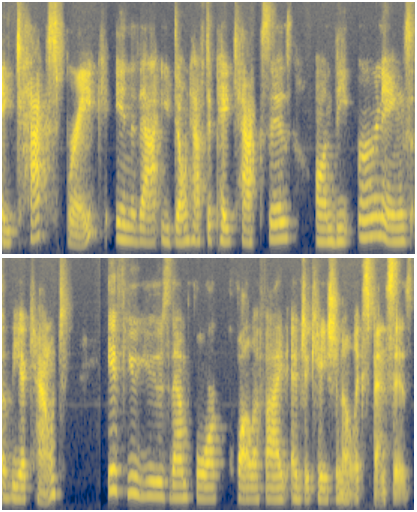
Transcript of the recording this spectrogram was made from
a tax break in that you don't have to pay taxes on the earnings of the account if you use them for qualified educational expenses.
